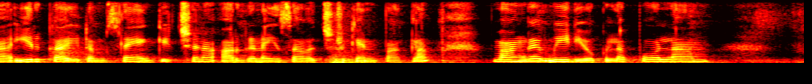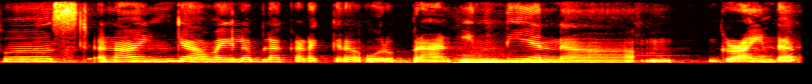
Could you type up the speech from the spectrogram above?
நான் இருக்க ஐட்டம்ஸில் என் கிச்சனை ஆர்கனைஸாக வச்சுருக்கேன்னு பார்க்கலாம். வாங்க வீடியோக்குள்ளே போகலாம் ஃபர்ஸ்ட் நான் இங்கே அவைலபிளாக கிடைக்கிற ஒரு ப்ராண்ட் இந்தியன் கிரைண்டர்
